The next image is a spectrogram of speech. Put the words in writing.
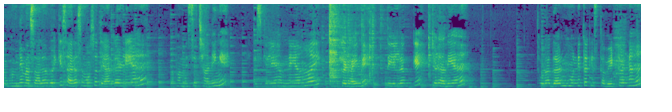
अब हमने मसाला भर के सारा समोसा तैयार कर लिया है। अब हम इसे छानेंगे। इसके लिए हमने यहाँ एक कढ़ाई में तेल रख के चढ़ा दिया है। थोड़ा गर्म होने तक इसका वेट करना है।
